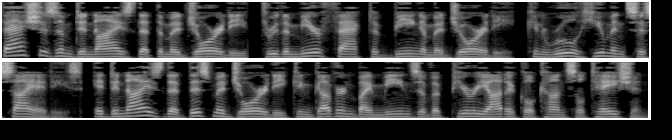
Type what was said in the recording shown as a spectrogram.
Fascism denies that the majority, through the mere fact of being a majority, can rule human societies, it denies that this majority can govern by means of a periodical consultation,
